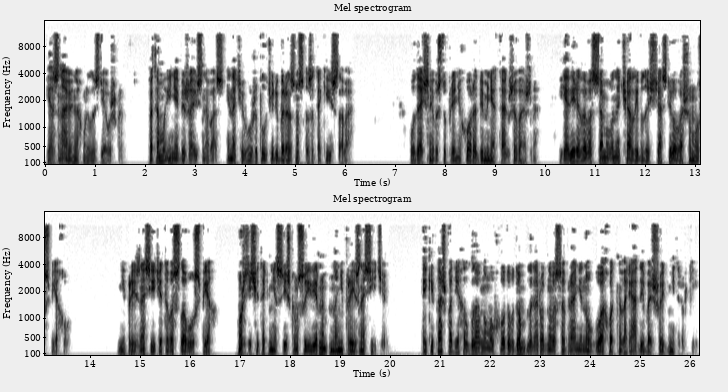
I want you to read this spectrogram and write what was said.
Я знаю, нахмурилась девушка. Потому и не обижаюсь на вас, иначе вы уже получили бы разнос за такие слова. Удачное выступление хора для меня также важно. Я верила в вас с самого начала и буду счастлива вашему успеху. Не произносите этого слова «успех». Можете считать меня слишком суеверным, но не произносите. Экипаж подъехал к главному входу в дом благородного собрания на углу Охотного ряда и Большой Дмитровки.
